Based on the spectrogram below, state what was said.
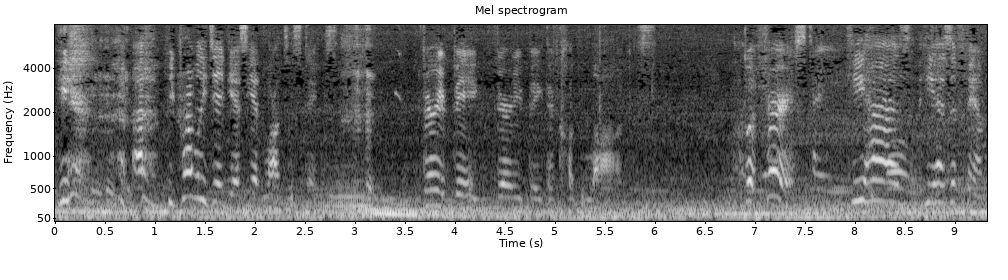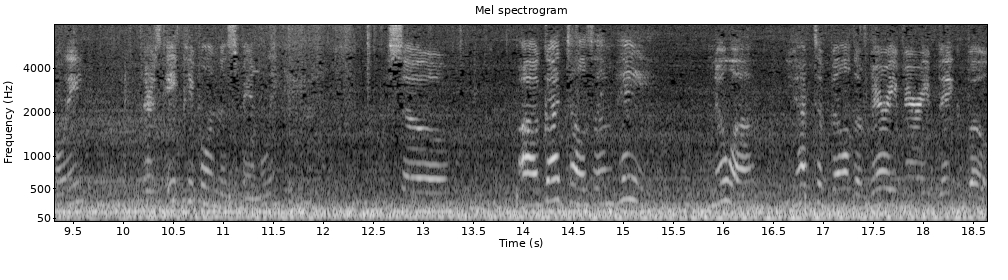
He, uh, he probably did. Yes, he had lots of sticks. Very big, very big. They're called logs. But first, he has he has a family. There's eight people in this family. So uh, God tells him, "Hey, Noah, you have to build a very, very big boat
